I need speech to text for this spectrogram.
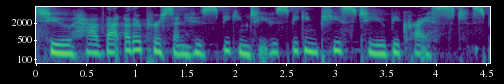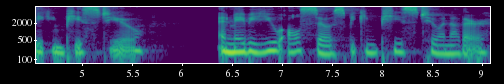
to have that other person who's speaking to you, who's speaking peace to you, be Christ speaking peace to you. And maybe you also speaking peace to another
